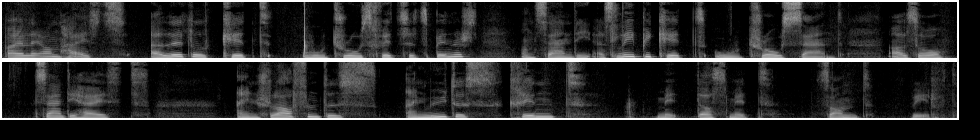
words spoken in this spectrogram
Bei Leon heißt es A Little Kid Who Throws Fidget Spinners und Sandy A Sleepy Kid Who Throws Sand. Also Sandy heißt ein schlafendes, ein müdes Kind, mit, das mit Sand wirft.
